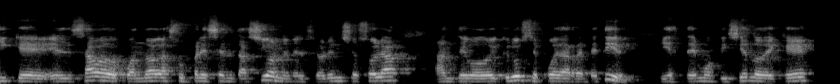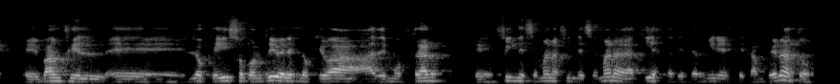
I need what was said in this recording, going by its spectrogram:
y que el sábado cuando haga su presentación en el Florencio Sola ante Godoy Cruz se pueda repetir y estemos diciendo de que eh, Banfield eh, lo que hizo con River es lo que va a demostrar eh, fin de semana, fin de semana, de aquí hasta que termine este campeonato.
